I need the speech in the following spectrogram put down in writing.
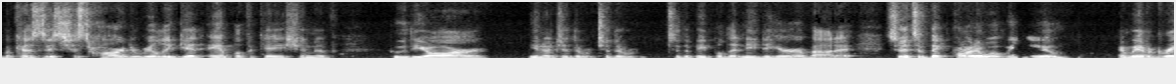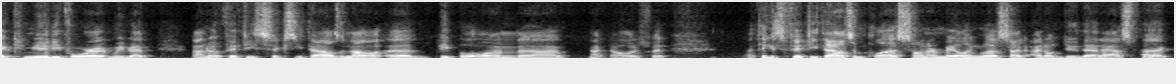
because it's just hard to really get amplification of who they are you know to the to the to the people that need to hear about it so it's a big part of what we do and we have a great community for it and we've got I don't know, 50, 60,000 uh, people on, uh, not dollars, but I think it's 50,000 plus on our mailing list. I, I don't do that aspect.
